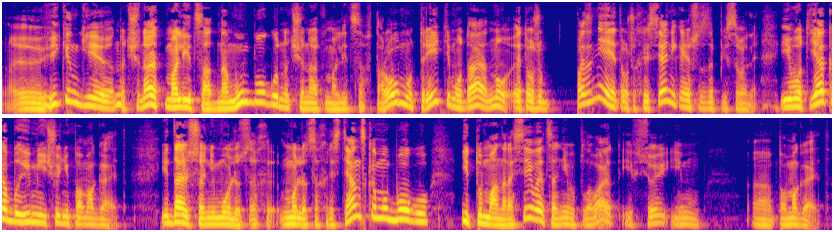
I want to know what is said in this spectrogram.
э, викинги начинают молиться одному богу, начинают молиться второму, третьему, да, ну, это уже позднее, это уже христиане, конечно, записывали. И вот якобы им ничего не помогает. И дальше они молятся, молятся христианскому богу, и туман рассеивается, они выплывают, и все им э, помогает.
